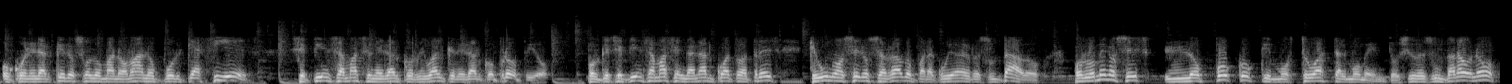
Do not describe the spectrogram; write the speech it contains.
o con el arquero solo mano a mano, porque así es. Se piensa más en el arco rival que en el arco propio, porque se piensa más en ganar 4 a 3 que 1 a 0 cerrado para cuidar el resultado. Por lo menos es lo poco que mostró hasta el momento. Si resultará o no,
